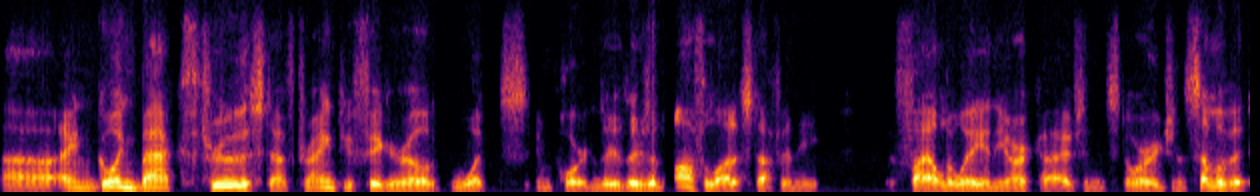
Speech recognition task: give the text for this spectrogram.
Uh, and going back through the stuff, trying to figure out what's important. There, there's an awful lot of stuff in the filed away in the archives and in storage. And some of it,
